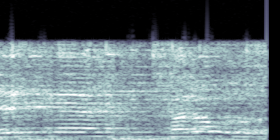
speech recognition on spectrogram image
Emine Karaoğlu.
